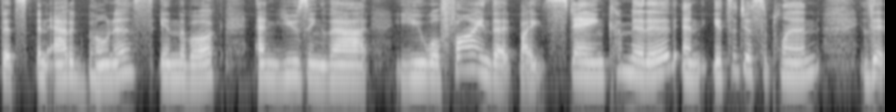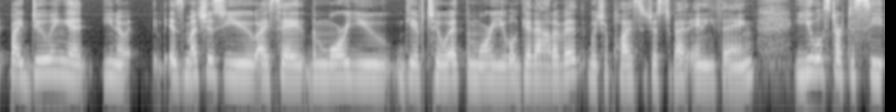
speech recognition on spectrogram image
that's an added bonus in the book. And using that, you will find that by staying committed, and it's a discipline, that by doing it, you know, as much as you, I say, the more you give to it, the more you will get out of it, which applies to just about anything. You will start to see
